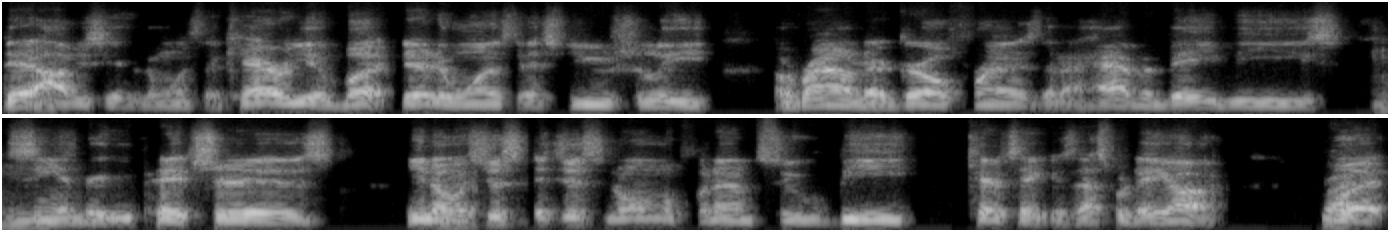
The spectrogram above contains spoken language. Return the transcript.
They're obviously the ones that carry it, but they're the ones that's usually around their girlfriends that are having babies, mm-hmm. seeing baby pictures. You know, right. it's just it's just normal for them to be caretakers. That's what they are. Right. But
